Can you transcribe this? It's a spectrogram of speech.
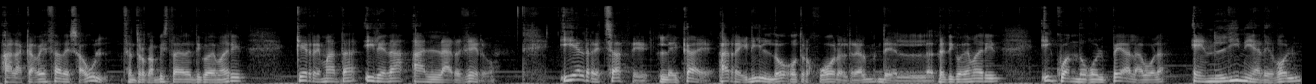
a la cabeza de Saúl, centrocampista del Atlético de Madrid, que remata y le da al larguero. Y el rechace le cae a Reinildo, otro jugador del, del Atlético de Madrid, y cuando golpea la bola, en línea de gol,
